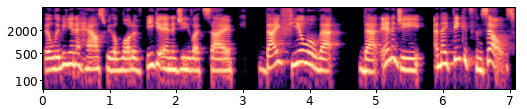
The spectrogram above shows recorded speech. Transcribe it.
they're living in a house with a lot of big energy. Let's say they feel all that that energy, and they think it's themselves.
